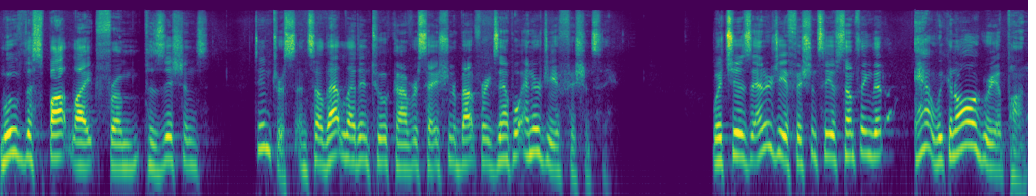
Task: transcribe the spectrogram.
move the spotlight from positions to interests. And so that led into a conversation about, for example, energy efficiency, which is energy efficiency of something that, yeah, we can all agree upon.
